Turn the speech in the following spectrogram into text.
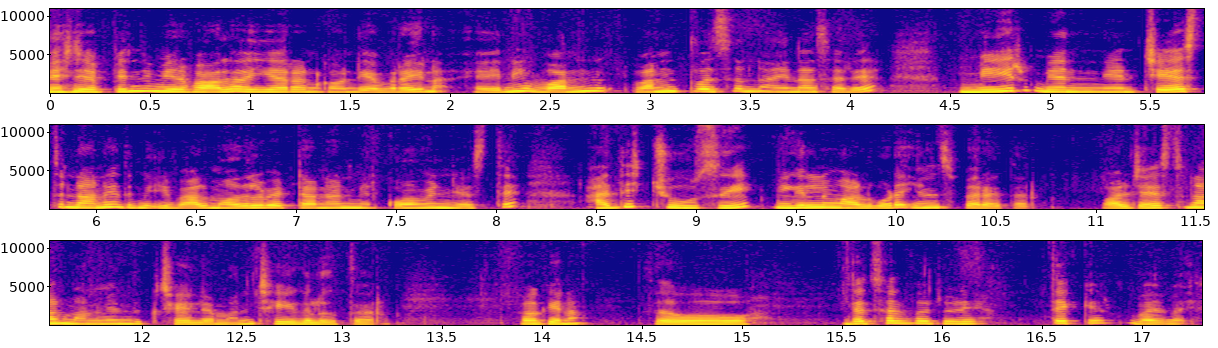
నేను చెప్పింది మీరు ఫాలో అయ్యారనుకోండి ఎవరైనా ఎనీ వన్ వన్ పర్సన్ అయినా సరే మీరు నేను నేను చేస్తున్నాను ఇది ఇవాళ మొదలు పెట్టానని మీరు కామెంట్ చేస్తే అది చూసి మిగిలిన వాళ్ళు కూడా ఇన్స్పైర్ అవుతారు. వాళ్ళు చేస్తున్నారు మనం ఎందుకు చేయలేమని చేయగలుగుతారు. ఓకేనా so that's all for today take care bye bye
